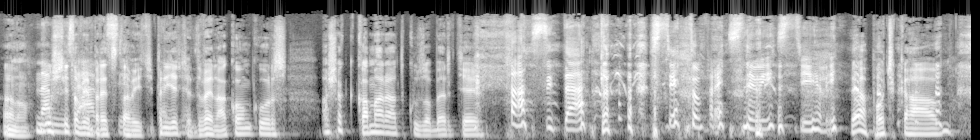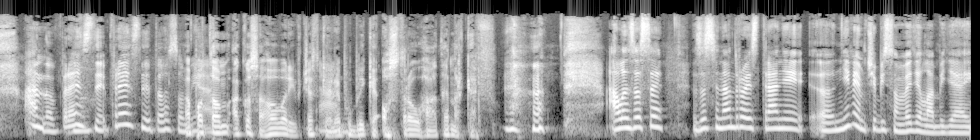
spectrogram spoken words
Áno, už si to viem predstaviť. Prídete dve na konkurs, a však kamarátku zoberte. Asi tak. Ste to presne vystihli. Ja počkám. Áno, presne, presne to som A ja. potom, ako sa hovorí v Českej Áno. republike, ostrov háte mrkev. Ale zase, zase na druhej strane, e, neviem, či by som vedela byť aj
